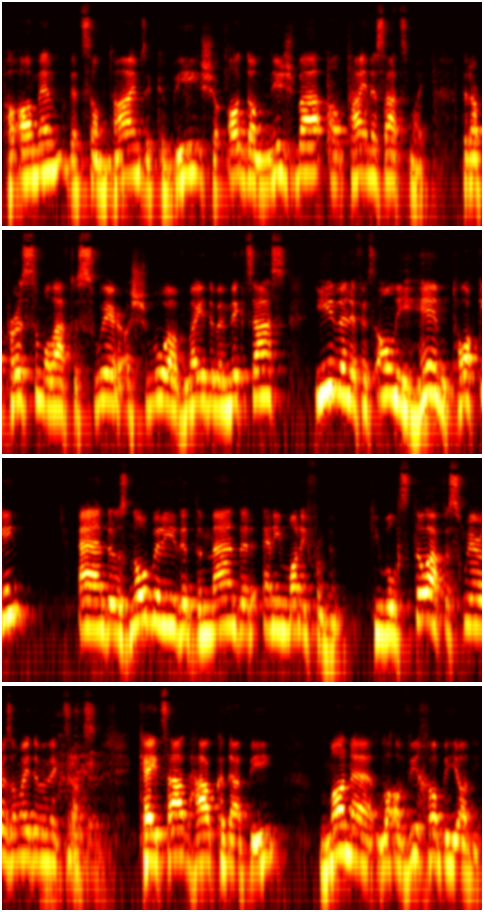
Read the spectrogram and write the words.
Pa'amim, that sometimes it could be Sha'adam Nishba al Tainas Atzmai. That a person will have to swear a Shavua of Maida b'miktzas, even if it's only him talking, and there was nobody that demanded any money from him. He will still have to swear as a Maidim Miktsas. Keitzad, how could that be? Mane la'avicha biyadi.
